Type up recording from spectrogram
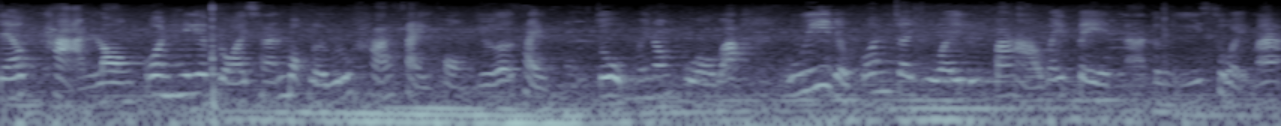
แล้วฐานรองก้นให้เรียบร้อยฉะนั้นบอกเลยว่าลูกค้าใส่ของเยอะใส่ จุกไม่ต้องกลัวว่า อุ้ยเดี๋ยวก้นจะย้วยหรือเปล่าไม่เป็นนะตัวนี้สวยมาก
